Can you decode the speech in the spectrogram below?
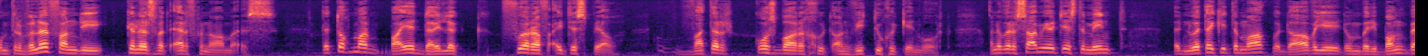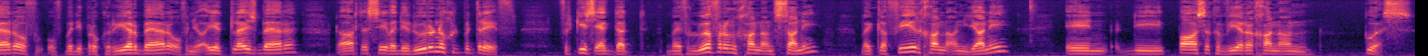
om ter wille van die kinders wat erfgename is, dit tog maar baie duidelik vooraf uit te spel watter kosbare goed aan wie toegeken word. Anderswoorde saam met jou testament 'n notaatjie te maak wat daar waar jy hom by die bank bære of of by die prokureur bære of in jou eie kluis bære, daar te sê wat die roerende goed betref, verkies ek dat my verloofring gaan aan Sunny My klavier gaan aan Jannie en die pa se gewere gaan aan Koos.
